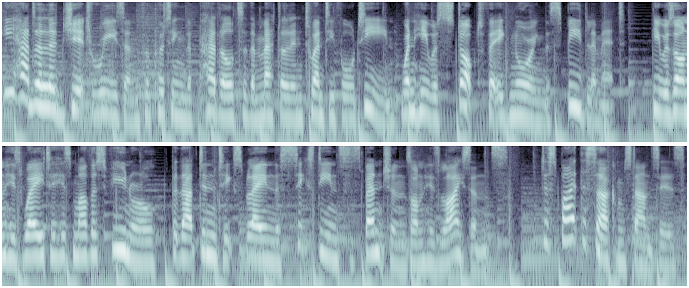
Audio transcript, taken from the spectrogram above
he had a legit reason for putting the pedal to the metal in 2014 when he was stopped for ignoring the speed limit. He was on his way to his mother's funeral, but that didn't explain the 16 suspensions on his license. Despite the circumstances,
